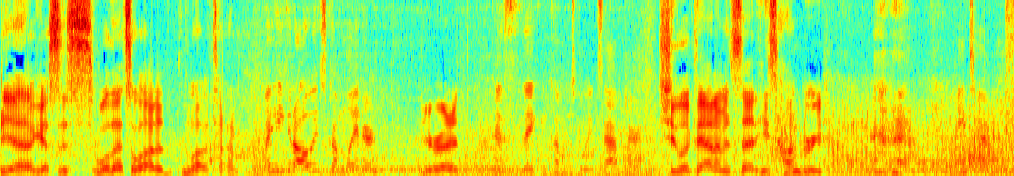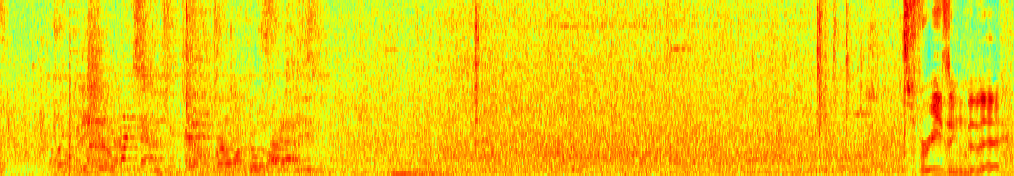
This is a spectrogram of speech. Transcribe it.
Yeah, I guess this. Well, that's a lot of a lot of time. but he could always come later You're right. because they can come two weeks after. She looked at him and said, "He's hungry." Me too. It's freezing today.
